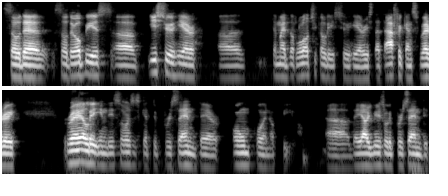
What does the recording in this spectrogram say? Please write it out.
So the so the obvious uh, issue here, uh, the methodological issue here, is that Africans very rarely in these sources get to present their own point of view. Uh, they are usually presented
